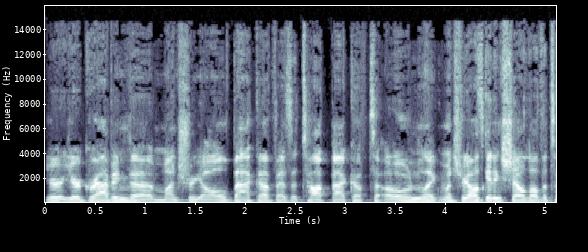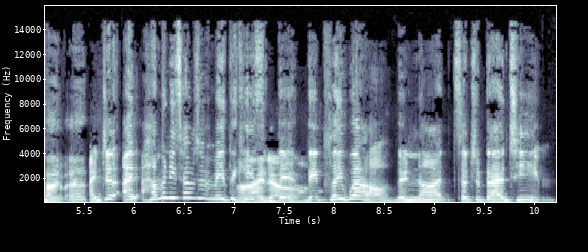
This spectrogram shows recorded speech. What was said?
You're you're grabbing the Montreal backup as a top backup to own. Like Montreal's getting shelled all the time. Eh. I just I, how many times have I made the case I that know. they, they play well? They're not such a bad team.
